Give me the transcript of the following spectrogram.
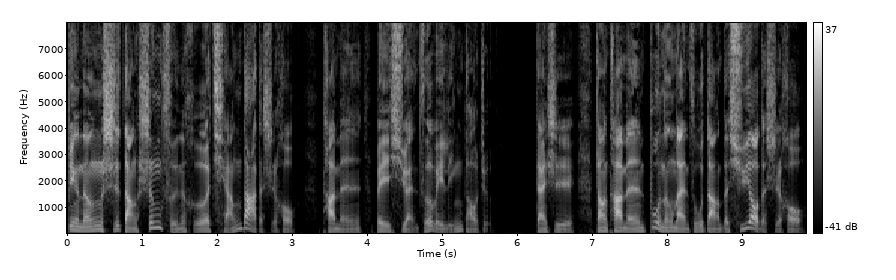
并能使党生存和强大的时候，他们被选择为领导者；但是，当他们不能满足党的需要的时候，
